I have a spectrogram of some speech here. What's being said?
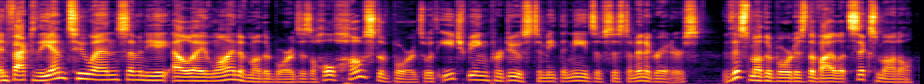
In fact, the M2N78LA line of motherboards is a whole host of boards, with each being produced to meet the needs of system integrators. This motherboard is the Violet 6 model,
